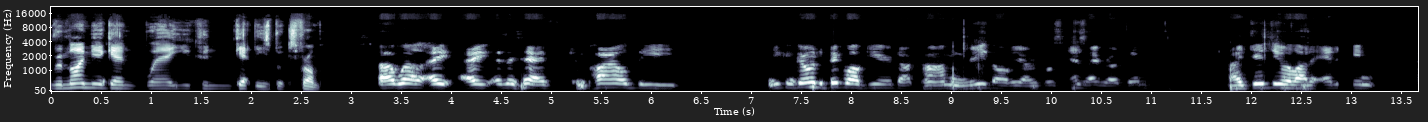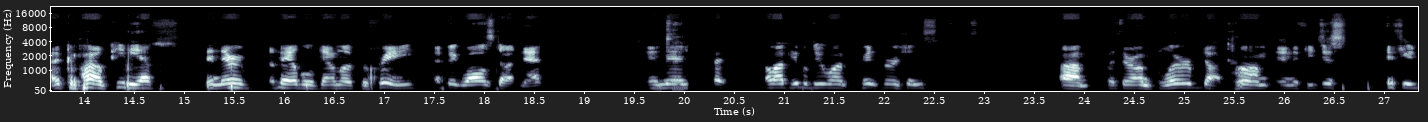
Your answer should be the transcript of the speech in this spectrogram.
remind me again where you can get these books from. Uh, well, I, I, as I said, I've compiled the. You can go to bigwallgear.com and read all the articles as I wrote them. I did do a lot of editing. I've compiled PDFs, and they're available to download for free at bigwalls.net. And then uh, a lot of people do want print versions, um, but they're on blurb.com. And if you just if you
